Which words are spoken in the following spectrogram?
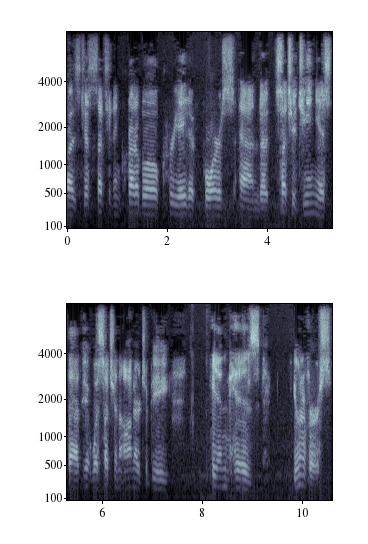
was just such an incredible creative force and uh, such a genius that it was such an honor to be in his universe.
